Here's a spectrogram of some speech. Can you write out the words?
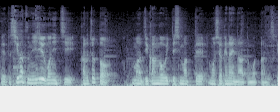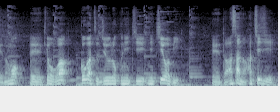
えっ、と4月25日からちょっとまあ時間が置いてしまって申し訳ないなと思ったんですけども、えー今日は5月16日日曜日えっ、と朝の8時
